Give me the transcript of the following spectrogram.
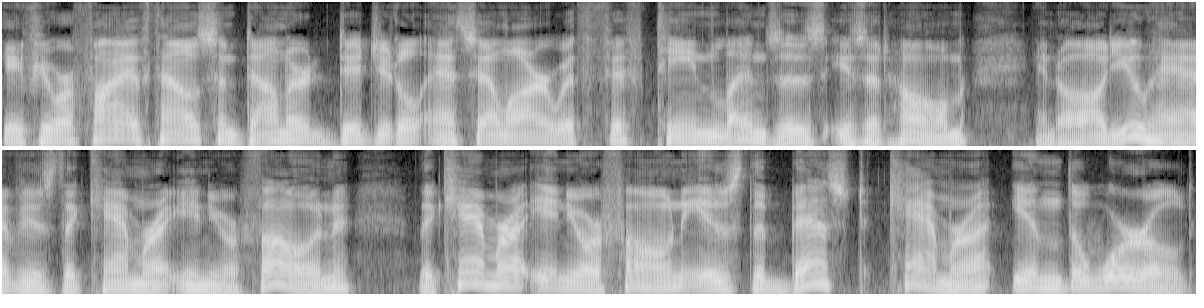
If your $5,000 digital SLR with 15 lenses is at home and all you have is the camera in your phone, the camera in your phone is the best camera in the world.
